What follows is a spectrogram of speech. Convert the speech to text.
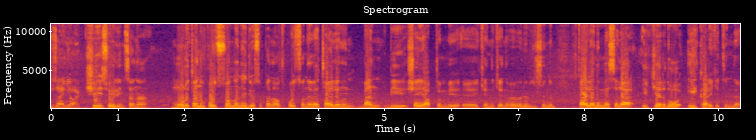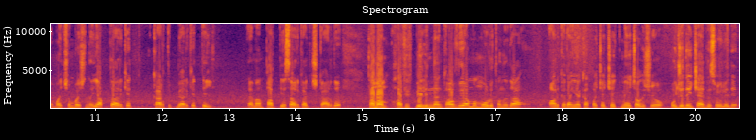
güzelliği var. Şeyi söyleyeyim sana. Morutan'ın pozisyonunda ne diyorsun penaltı pozisyonuna ve Taylan'ın ben bir şey yaptım bir e, kendi kendime böyle bir düşündüm. Taylan'ın mesela ilk yarıda o ilk hareketinde maçın başında yaptığı hareket kartlık bir hareket değil. Hemen pat diye sarı kart çıkardı. Tamam hafif belinden kavruyor ama Morutan'ı da arkadan yaka paça çekmeye çalışıyor. Hoca da içeride söyledi.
